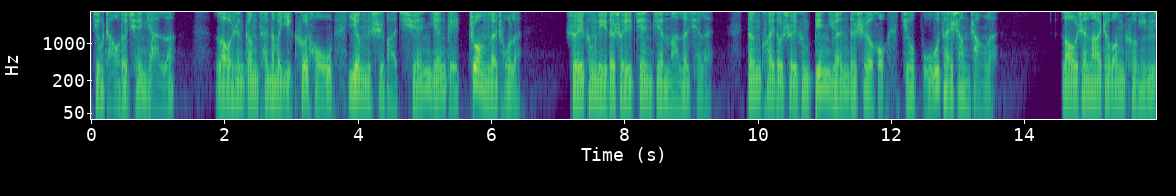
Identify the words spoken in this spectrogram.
就找到泉眼了。老人刚才那么一磕头，硬是把泉眼给撞了出来。水坑里的水渐渐满了起来，等快到水坑边缘的时候，就不再上涨了。老人拉着王可明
